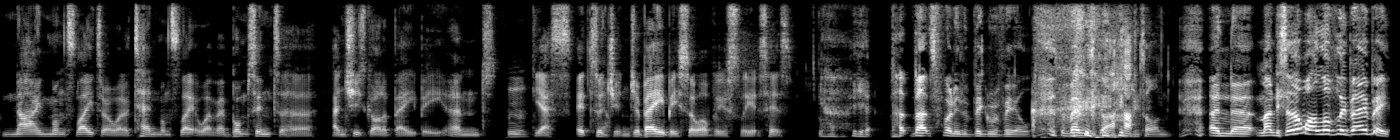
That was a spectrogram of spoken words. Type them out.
nine months later or whatever, ten months later, whatever, bumps into her and she's got a baby, and yes, it's a ginger baby, so obviously it's his. yeah, that, that's funny. The big reveal. The baby's got a hat on, and uh, Mandy says, "Oh, what a lovely baby!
